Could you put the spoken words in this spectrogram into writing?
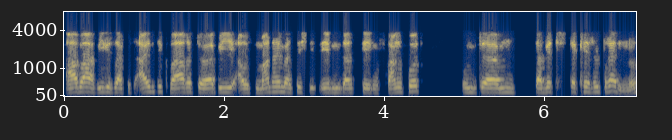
Aber wie gesagt, das einzig wahre Derby aus Mannheimer Sicht ist eben das gegen Frankfurt. Und ähm, da wird der Kessel brennen. Ne?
